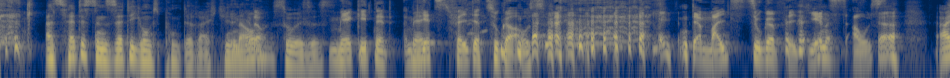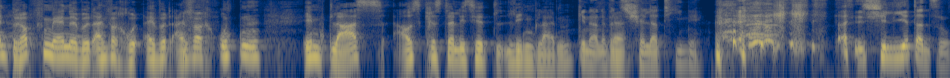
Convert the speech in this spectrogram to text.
als hätte es den Sättigungspunkt erreicht. Genau, Genau. so ist es. Mehr geht nicht. Mehr- jetzt fällt der Zucker aus. der Malzzucker fällt jetzt aus. Ja, ein Tropfen mehr, und er wird einfach, er wird einfach unten im Glas auskristallisiert liegen bleiben. Genau, dann wird's Gelatine. Es geliert dann so.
